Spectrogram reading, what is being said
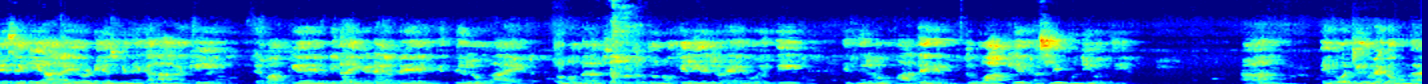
जैसे कि आर आई और डीएसपी ने कहा कि जब आपके विदाई के टाइम पे इतने लोग आए दोनों तरफ़ से तो दोनों के लिए जो है वो इतनी इतने लोग आते हैं तो वो आपकी एक असली पूंजी होती है। आ, एक और चीज़ मैं कहूँगा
